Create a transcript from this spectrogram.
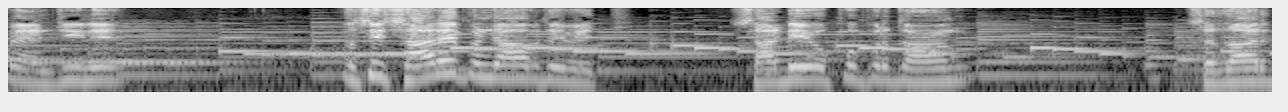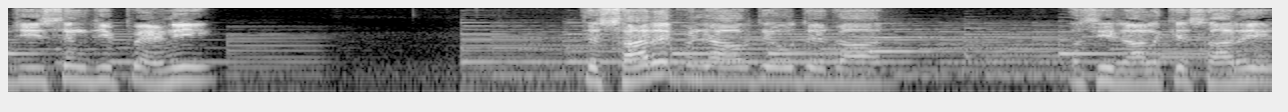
ਭੈਣ ਜੀ ਨੇ। ਅਸੀਂ ਸਾਰੇ ਪੰਜਾਬ ਦੇ ਵਿੱਚ ਸਾਡੇ ਉਪ ਪ੍ਰਧਾਨ ਸਰਦਾਰ ਜੀਤ ਸਿੰਘ ਜੀ ਭੈਣੀ ਤੇ ਸਾਰੇ ਪੰਜਾਬ ਦੇ ਅਹੁਦੇਦਾਰ, ਅਸੀਂ ਰਲ ਕੇ ਸਾਰੇ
